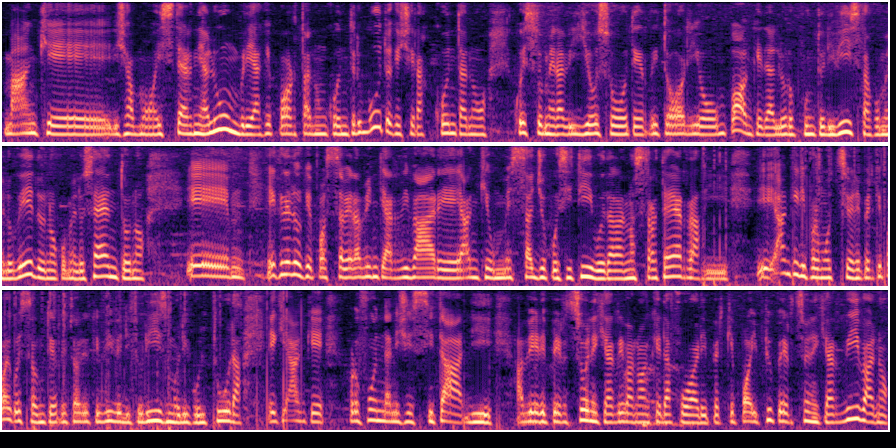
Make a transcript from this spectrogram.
ma anche diciamo, esterni all'Umbria che portano un contributo e che ci raccontano questo meraviglioso territorio un po' anche dal loro punto di vista, come lo vedono, come lo sentono. E, e credo che possa veramente arrivare anche un messaggio positivo dalla nostra terra di, e anche di promozione perché poi questo è un territorio che vive di turismo, di cultura e che ha anche profonda necessità di avere persone che arrivano anche da fuori perché poi più persone che arrivano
